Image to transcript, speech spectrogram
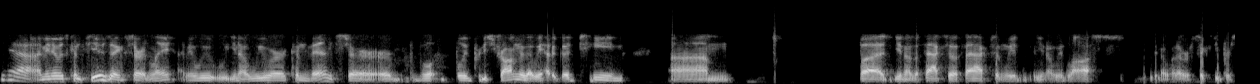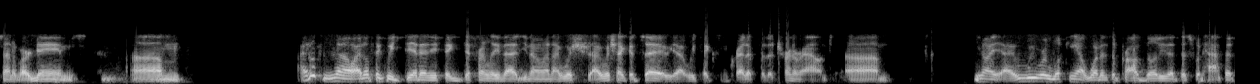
Yeah, I mean, it was confusing. Certainly, I mean, we, we you know we were convinced or, or believed pretty strongly that we had a good team, um, but you know the facts are the facts, and we you know we lost you know whatever sixty percent of our games. Um, I don't know. I don't think we did anything differently that you know, and I wish I wish I could say yeah we take some credit for the turnaround. Um, you know, I, I, we were looking at what is the probability that this would happen.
